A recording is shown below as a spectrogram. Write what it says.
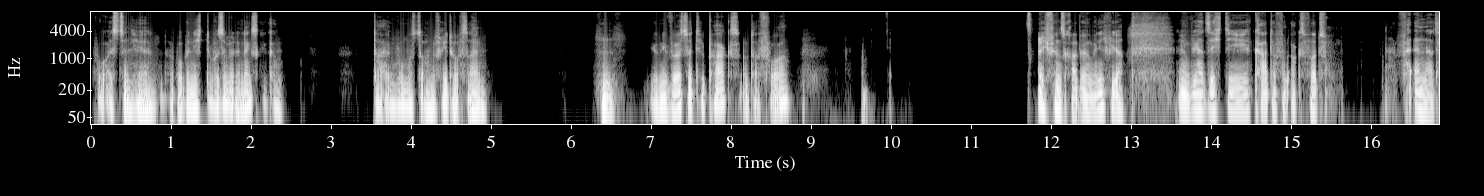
Wo ist denn hier? Wo bin ich? Wo sind wir denn längst gegangen? Da irgendwo muss doch ein Friedhof sein. Hm. University Parks und davor. Ich finde es gerade irgendwie nicht wieder. Irgendwie hat sich die Karte von Oxford verändert.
